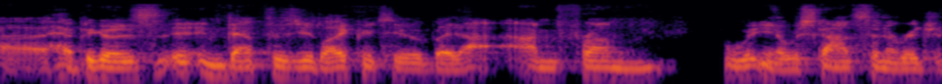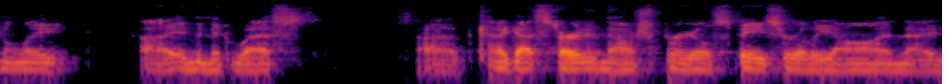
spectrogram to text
uh, happy to go as in depth as you'd like me to, but I, am from you know Wisconsin originally, uh, in the Midwest. Uh, kind of got started in the entrepreneurial space early on. I,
